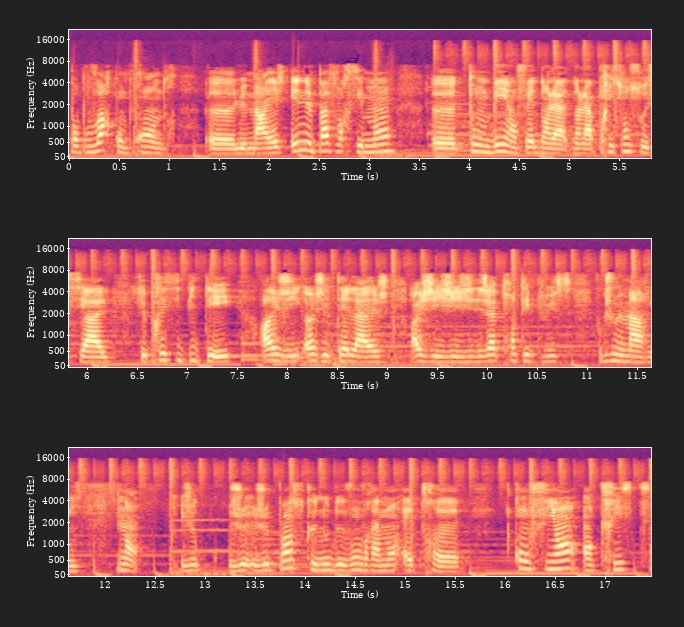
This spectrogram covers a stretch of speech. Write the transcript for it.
pour pouvoir comprendre le mariage et ne pas forcément tomber en fait dans la, pression sociale, se précipiter. Ah, j'ai ah, tel âge. Ah, j'ai déjà 30 et plus. Faut que je me marie. Non, je, pense que nous devons vraiment être euh, confiants en Christ,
